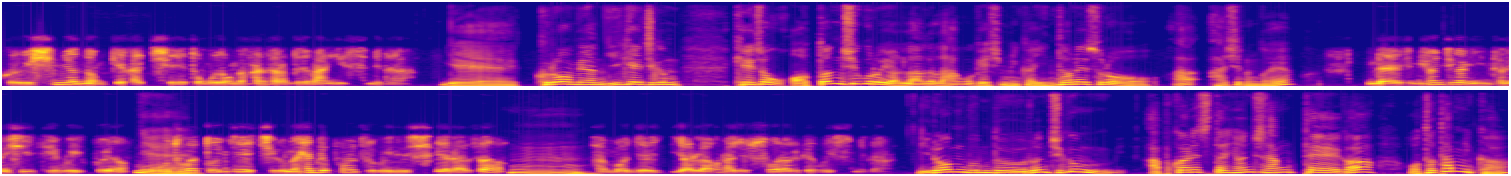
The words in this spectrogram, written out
그리고 10년 넘게 같이 동고동락한 사람들이 많이 있습니다. 예. 그러면 이게 지금 계속 어떤 식으로 연락을 하고 계십니까? 인터넷으로 하, 하시는 거예요? 네, 지금 현지가 인터넷이 되고 있고요. 예. 모두가 또 이제 지금은 핸드폰을 들고 있는 시대라서 음. 뭐 이제 연락은 아주 수월하게 되고 있습니다. 이런 분들은 지금 아프가니스탄 현지 상태가 어떻답니까?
